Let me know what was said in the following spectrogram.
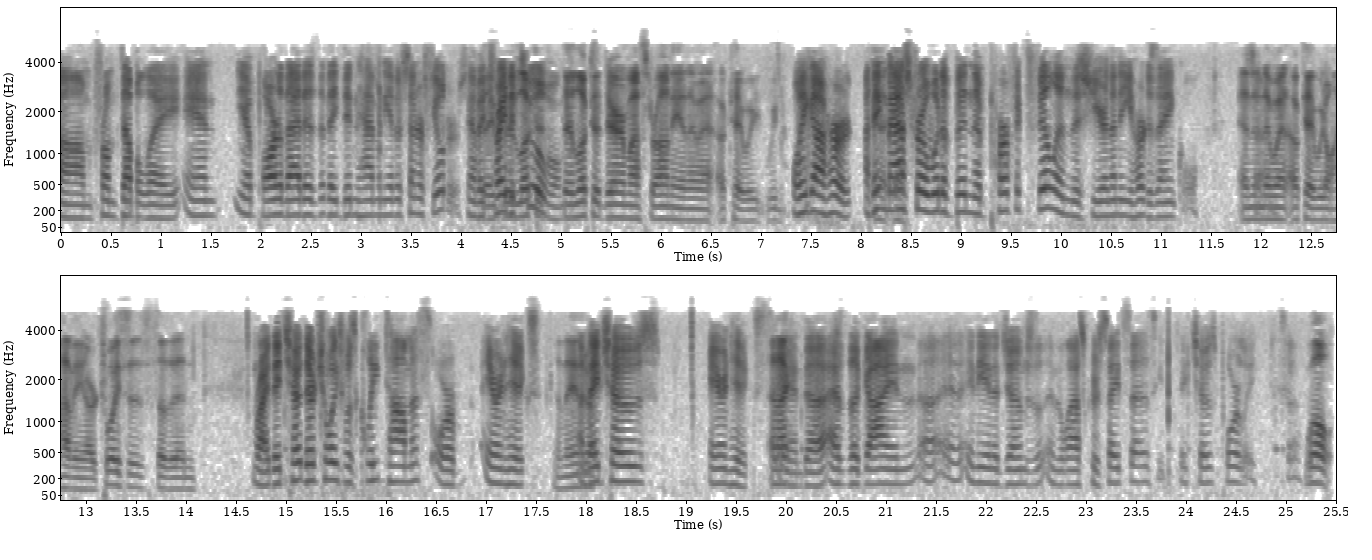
um, from Double A, and you know part of that is that they didn't have any other center fielders. You know, they, traded looked two at, of them. They looked at Darin Mastroianni and they went, "Okay, we, we." well, he got hurt. I think Yeah, yeah. Would have been the perfect fill-in this year, and then he hurt his ankle. And then they went, "Okay, we don't have any other choices." So then, Right? They cho- their choice was Clete Thomas or Aaron Hicks, and they and they chose Aaron Hicks. And I- uh, as the guy in uh, Indiana Jones in the Last Crusade says, he, they chose poorly. So Well,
